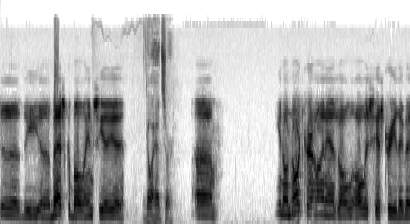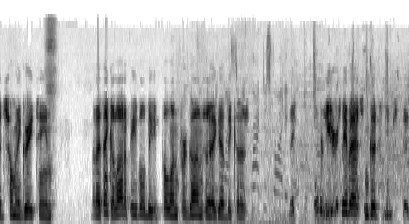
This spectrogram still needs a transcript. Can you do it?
uh, the uh, basketball NCAA. Go ahead, sir. Um, you know, North Carolina has all all this history. They've had so many great teams, but I think a lot of people be pulling for Gonzaga because they, over the years they've had some good teams. too.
